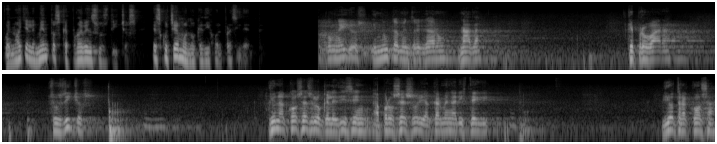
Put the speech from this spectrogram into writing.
pues no hay elementos que prueben sus dichos. Escuchemos lo que dijo el presidente. Con ellos y nunca me entregaron nada que probara sus dichos. Y una cosa es lo que le dicen a Proceso y a Carmen Aristegui, y otra cosa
